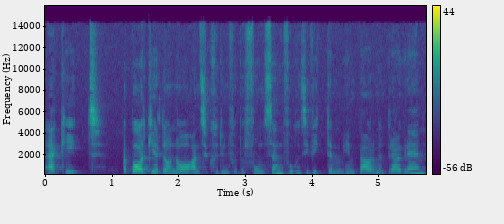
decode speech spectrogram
Ek het 'n paar keer daarna aansoek gedoen vir befondsing volgens die Victim Empowerment Program.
